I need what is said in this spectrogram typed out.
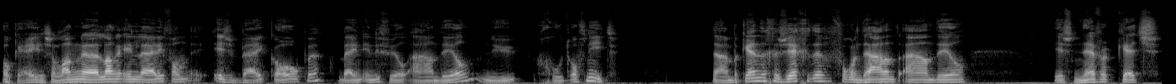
Oké, dus een lange, lange inleiding van is bijkopen bij een individueel aandeel nu goed of niet? Nou, een bekende gezegde voor een dalend aandeel is never catch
